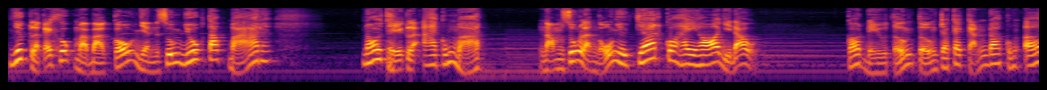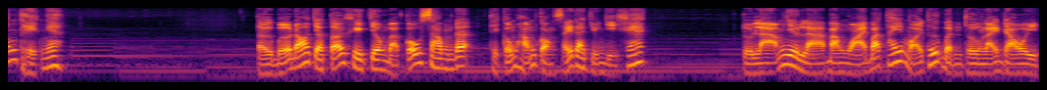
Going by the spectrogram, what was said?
Nhất là cái khúc mà bà cố nhìn xuống vuốt tóc bà đó. Nói thiệt là ai cũng mệt. Nằm xuống là ngủ như chết có hay ho gì đâu. Có điều tưởng tượng cho cái cảnh đó cũng ớn thiệt nha. Từ bữa đó cho tới khi chôn bà cố xong đó Thì cũng không còn xảy ra chuyện gì khác. Rồi làm như là bà ngoại bà thấy mọi thứ bình thường lại rồi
